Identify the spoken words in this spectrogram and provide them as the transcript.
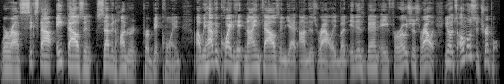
we're around 8,700 per Bitcoin. Uh, we haven't quite hit 9,000 yet on this rally, but it has been a ferocious rally. You know, it's almost a triple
